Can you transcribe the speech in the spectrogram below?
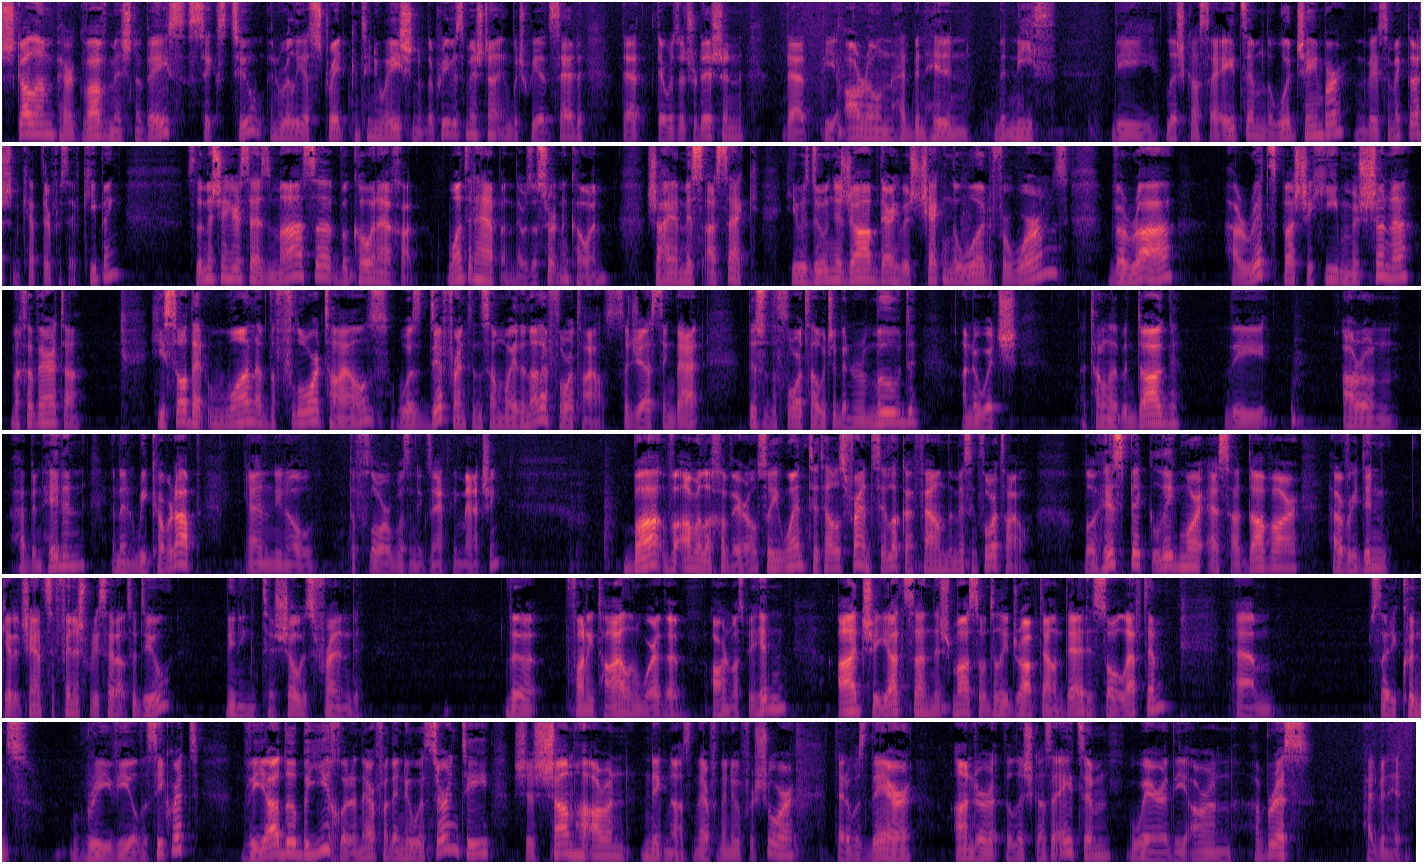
Shkalim Perek Vav Mishnah Beis 6 2, and really a straight continuation of the previous Mishnah, in which we had said that there was a tradition that the Aron had been hidden beneath the Lishkas Eitzim, the wood chamber in the base of Mikdash, and kept there for safekeeping. So the Mishnah here says, Masa v'kohen echad. Once it happened, there was a certain Kohen, Shahaya mis asek. He was doing his job there, he was checking the wood for worms. V'ra haritzba shehi mishuna mechaverta. He saw that one of the floor tiles was different in some way than other floor tiles, suggesting that this was the floor tile which had been removed, under which a tunnel had been dug, the Aron had been hidden, and then recovered up, and you know the floor wasn't exactly matching. Ba va'amar lechavero. So he went to tell his friend, say, "Look, I found the missing floor tile." Lo hispik ligmor es hadavar. However, he didn't get a chance to finish what he set out to do, meaning to show his friend the funny tile and where the Aron must be hidden. Ad sheyatza nishmaso until he dropped down dead, his soul left him, um, so that he couldn't reveal the secret. V'yadu b'yichud, and therefore they knew with certainty shesham ha'aron nignas, and therefore they knew for sure that it was there under the lishkas ha'etzim where the Aron habris had been hidden.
